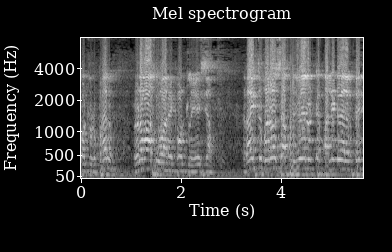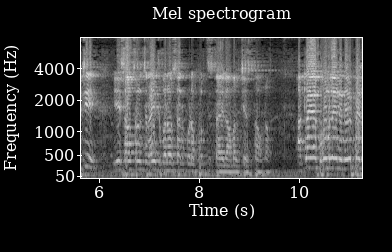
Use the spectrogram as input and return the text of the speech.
కోట్ల రూపాయలు రుణమాఫీ వారి అకౌంట్లో వేశాం. రైతు భరోసా పదివేలు ఉంటే పన్నెండు వేలకు పెంచి ఈ సంవత్సరం నుంచి రైతు భరోసాను కూడా పూర్తి స్థాయిలో అమలు చేస్తూ ఉన్నాం. అట్లాగే భూమి లేని నిరుపేద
